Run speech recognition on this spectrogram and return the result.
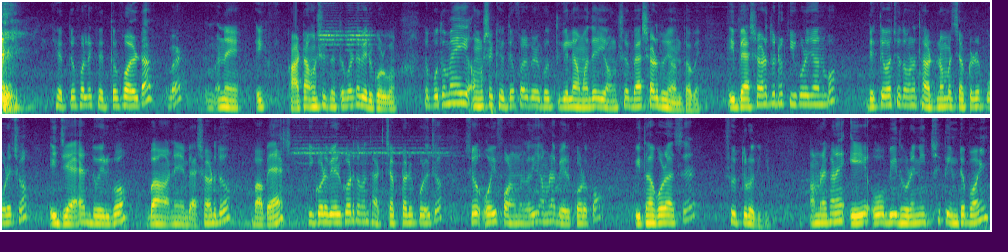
ক্ষেত্রফলের ক্ষেত্রফলটা এবার মানে এই কাটা অংশের ক্ষেত্রফলটা বের করব। তো প্রথমে এই অংশের ক্ষেত্রফল বের করতে গেলে আমাদের এই অংশের ব্যাসার্ধ জানতে হবে। এই ব্যাসার্ধটা কী করে জানব? দেখতে পাচ্ছ তোমরা থার্ড নম্বর চ্যাপ্টারে পড়েছো। এই জ্যার দৈর্ঘ্য বা মানে ব্যাসার্ধ বা ব্যাস কী করে বের করে তোমরা থার্ড চ্যাপ্টারে পড়েছো? সো ওই ফর্মুলা দিয়ে আমরা বের করব পিথাগোরাসের সূত্র দিয়ে। আমরা এখানে এ ও বি ধরে নিচ্ছি তিনটে পয়েন্ট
